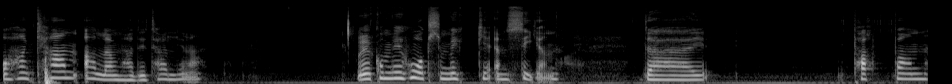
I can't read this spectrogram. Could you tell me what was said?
Och han kan alla de här detaljerna. Och jag kommer ihåg så mycket en scen där pappan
